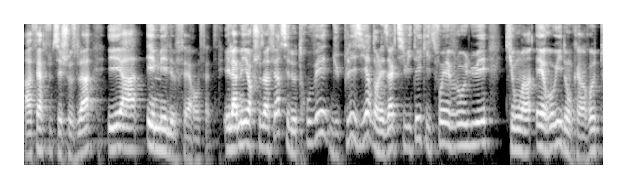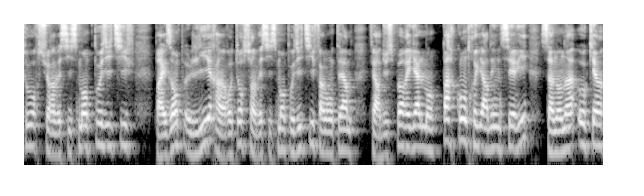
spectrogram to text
à faire toutes ces choses-là et à aimer le faire en fait. Et la meilleure chose à faire, c'est de trouver du plaisir dans les activités qui te font évoluer, qui ont un ROI, donc un retour sur investissement positif. Par exemple, lire un retour sur investissement positif à long terme, faire du sport également. Par contre, regarder une série, ça n'en a aucun.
